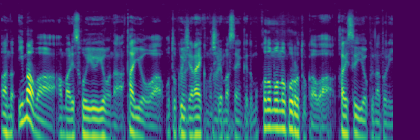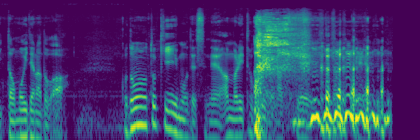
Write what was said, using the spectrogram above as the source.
あの今はあまりそういうような太陽はお得意じゃないかもしれませんけども、子供の頃とかは海水浴などに行った思い出などは？子供の時もですねあんまり得意じゃなくて。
